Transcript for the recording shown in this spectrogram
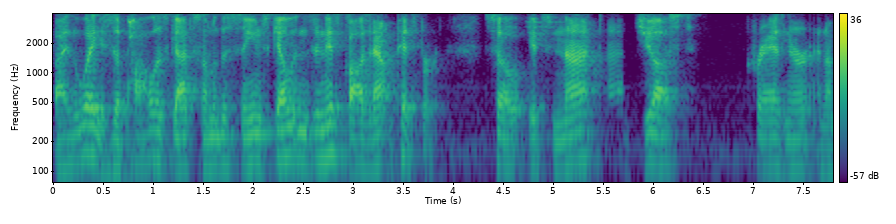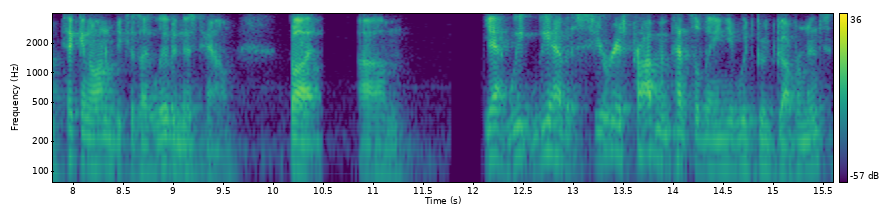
By the way, Zappala's got some of the same skeletons in his closet out in Pittsburgh. So it's not just Krasner, and I'm picking on him because I live in this town. But um, yeah, we, we have a serious problem in Pennsylvania with good governments.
